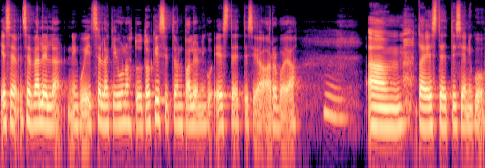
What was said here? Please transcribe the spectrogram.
Ja se, se välillä niin kuin itselläkin unohtuu. Toki sitten on paljon niin kuin esteettisiä arvoja. Hmm äm, tai esteettisiä niin kuin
